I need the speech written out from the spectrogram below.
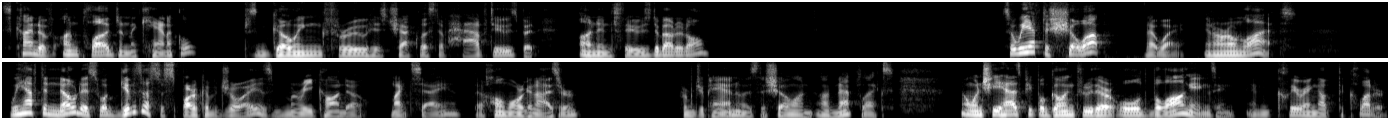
is kind of unplugged and mechanical? Just going through his checklist of have tos, but unenthused about it all. So we have to show up that way in our own lives. We have to notice what gives us a spark of joy, as Marie Kondo might say, the home organizer from Japan, who has the show on, on Netflix. When she has people going through their old belongings and, and clearing out the clutter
